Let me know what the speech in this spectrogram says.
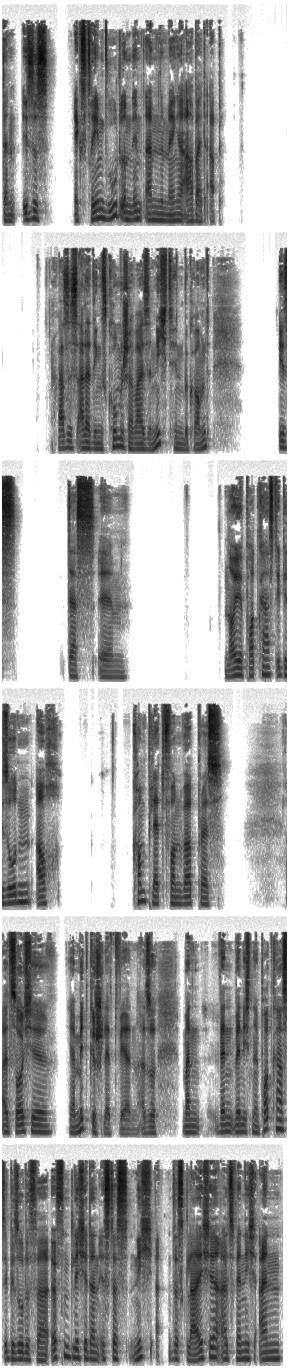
dann ist es extrem gut und nimmt einem eine Menge Arbeit ab. Was es allerdings komischerweise nicht hinbekommt, ist, dass ähm, neue Podcast-Episoden auch komplett von WordPress als solche ja mitgeschleppt werden. Also man, wenn, wenn ich eine Podcast-Episode veröffentliche, dann ist das nicht das gleiche, als wenn ich einen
